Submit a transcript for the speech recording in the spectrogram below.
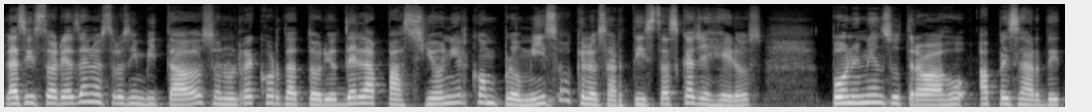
Las historias de nuestros invitados son un recordatorio de la pasión y el compromiso que los artistas callejeros ponen en su trabajo a pesar de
